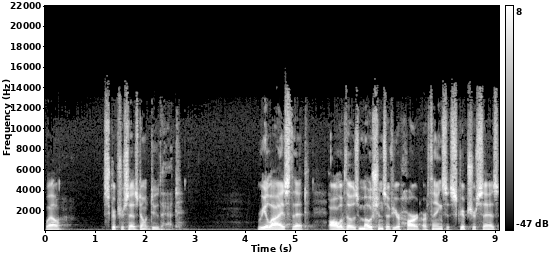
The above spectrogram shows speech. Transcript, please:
Well, Scripture says don't do that. Realize that all of those motions of your heart are things that Scripture says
